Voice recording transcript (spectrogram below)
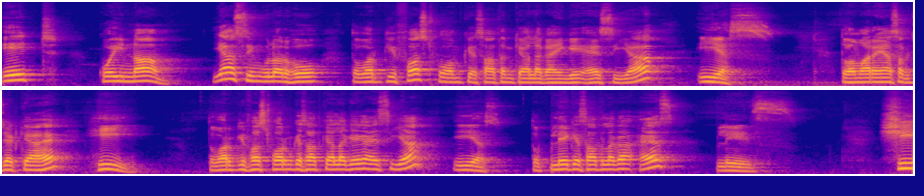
इट कोई नाम या सिंगुलर हो तो वर्ब की फ़र्स्ट फॉर्म के साथ हम क्या लगाएँगे? एस या ई एस तो हमारे यहाँ सब्जेक्ट क्या है? ही तो वर्ब की फ़र्स्ट फॉर्म के साथ क्या लगेगा? एस या ई एस तो प्ले के साथ लगा s plays she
